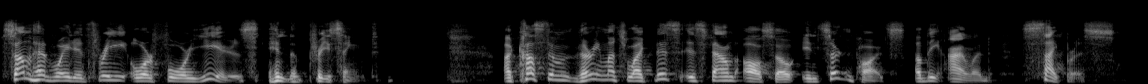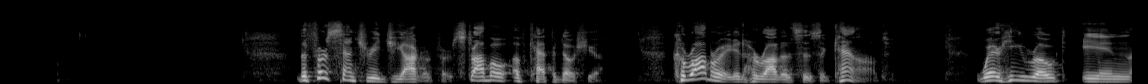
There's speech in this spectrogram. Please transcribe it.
Some have waited three or four years in the precinct. A custom very much like this is found also in certain parts of the island Cyprus. The first century geographer, Strabo of Cappadocia, corroborated Herodotus' account, where he wrote in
